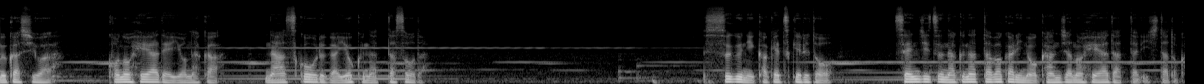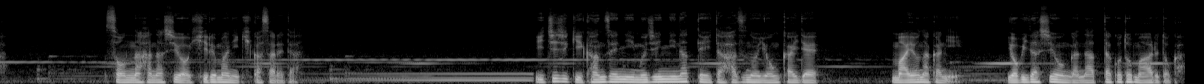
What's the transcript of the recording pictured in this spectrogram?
昔はこの部屋で夜中ナースコールが良くなったそうだ。すぐに駆けつけると先日亡くなったばかりの患者の部屋だったりしたとかそんな話を昼間に聞かされた。一時期完全に無人になっていたはずの4階で真夜中に呼び出し音が鳴ったこともあるとか。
